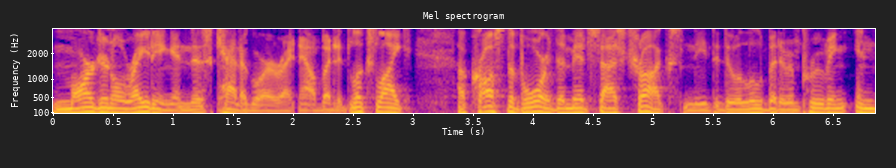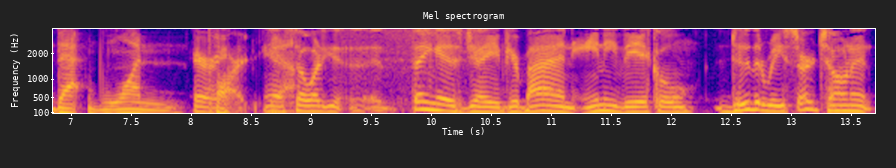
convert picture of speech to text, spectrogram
marginal rating in this category right now. But it looks like across the board, the mid-sized trucks need to do a little bit of improving in that one area. part. Yeah. So what? You, thing is, Jay, if you're buying any vehicle, do the research on it.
